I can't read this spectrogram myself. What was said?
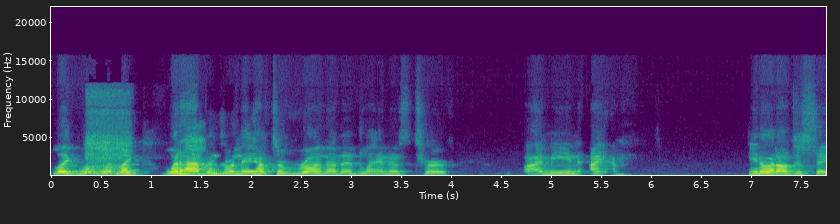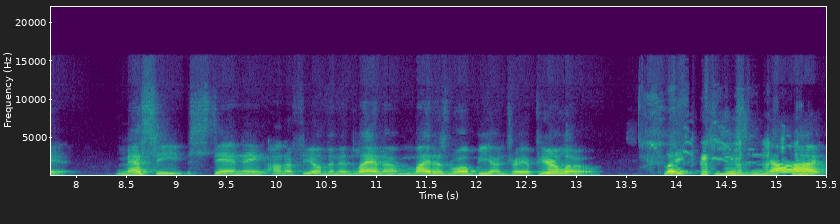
Like what, what like what happens when they have to run on Atlanta's turf? I mean, I you know what, I'll just say it. Messi standing on a field in Atlanta might as well be Andrea Pirlo. Like he's not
